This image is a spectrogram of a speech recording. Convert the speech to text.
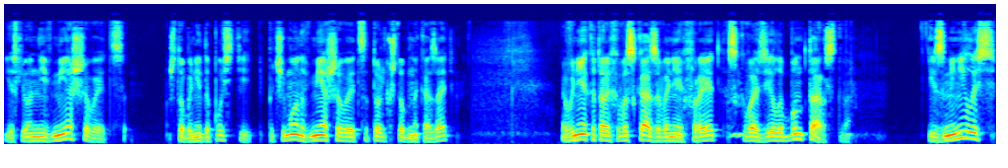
если он не вмешивается, чтобы не допустить, почему он вмешивается только чтобы наказать? В некоторых высказываниях Фрейд сквозило бунтарство. Изменилось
